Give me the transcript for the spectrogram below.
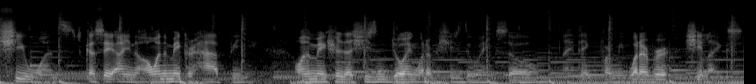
she wants. Because I know I want to make her happy. I want to make sure that she's enjoying whatever she's doing. So I think for me, whatever she likes.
